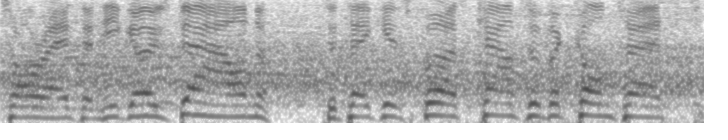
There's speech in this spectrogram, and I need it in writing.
Torres and he goes down to take his first count of the contest.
